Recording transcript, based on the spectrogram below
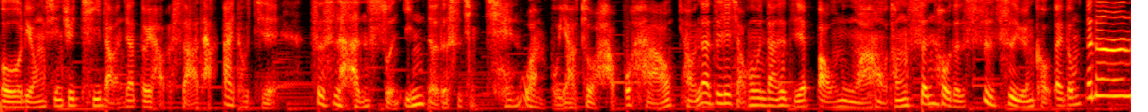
没良心去踢倒人家堆好的沙塔。拜托姐，这是很损阴德的事情，千万不要做好不好？好，那这些小混混当然是直接暴怒啊！吼，从身后的四次元口袋中噔噔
